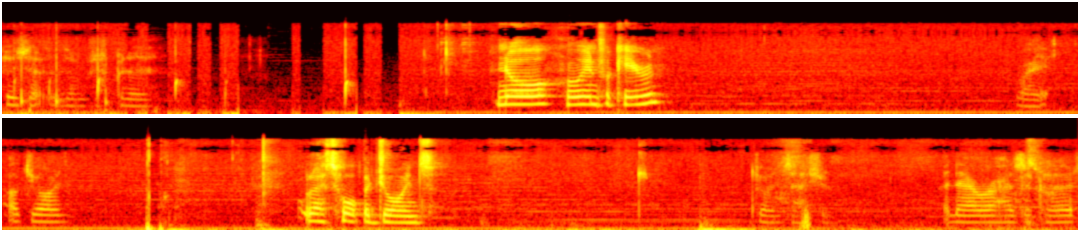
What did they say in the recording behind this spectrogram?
Two seconds, I'm just gonna. No, we're waiting for Kieran. Right, I'll join. Let's hope it joins. Join session. An error has occurred.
